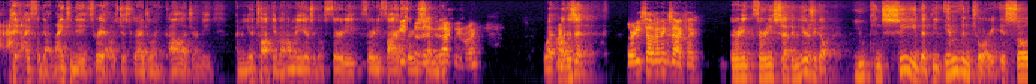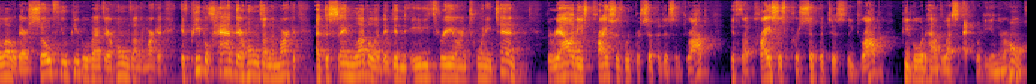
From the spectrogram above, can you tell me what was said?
I, I forgot, 1983, I was just graduating college. I mean, I mean, you're talking about how many years ago? 30, 35, 37. Exactly, right? What, what is it? 37 exactly. 30, 37 years ago, you can see that the inventory is so low. There are so few people who have their homes on the market. If people had their homes on the market at the same level that they did in 83 or in 2010, the reality is prices would precipitously drop. If the prices precipitously drop, people would have less equity in their homes.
